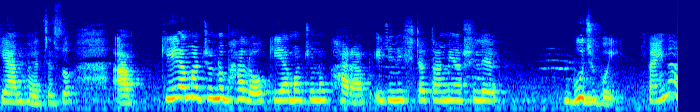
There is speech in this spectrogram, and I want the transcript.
জ্ঞান হয়েছে। সো কে আমার জন্য ভালো, কে আমার জন্য খারাপ, এই জিনিসটা তো আমি আসলে বুঝবই, তাই না?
